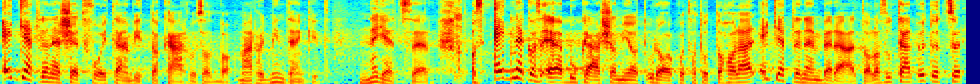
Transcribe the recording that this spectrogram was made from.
egyetlen eset folytán vitt a kárhozatba, már hogy mindenkit. Negyedszer. Az egynek az elbukása miatt uralkodhatott a halál egyetlen ember által. Azután ötödször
